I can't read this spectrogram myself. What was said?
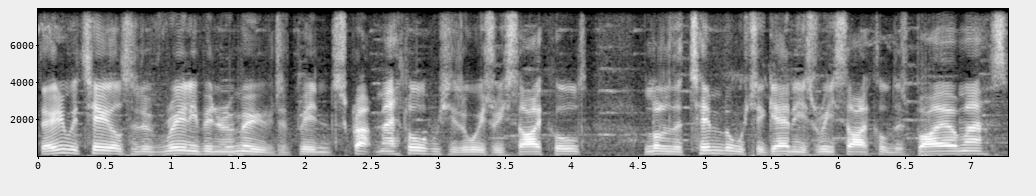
The only materials that have really been removed have been scrap metal, which is always recycled, a lot of the timber, which again is recycled as biomass,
